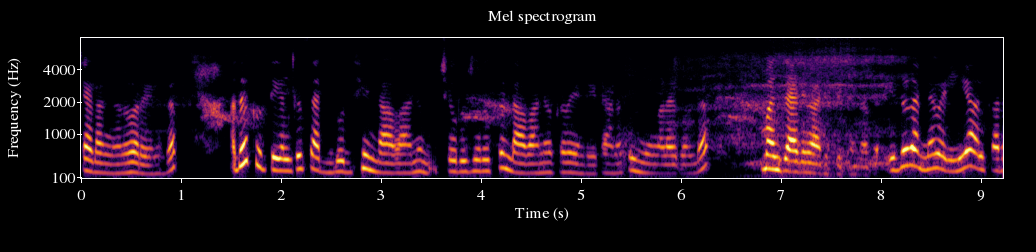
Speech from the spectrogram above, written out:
ചടങ്ങ് എന്ന് പറയുന്നത്. അത് കുട്ടികൾക്ക് സദ്ബുദ്ധി ഉണ്ടാവാനും ചെറുചുറുക്ക് ഉണ്ടാവാനും ഒക്കെ വേണ്ടിയിട്ടാണ് കുഞ്ഞുങ്ങളെ കൊണ്ട് മഞ്ചാടി വാരിപ്പിക്കുന്നത്. ഇത് തന്നെ വലിയ ആൾക്കാർ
